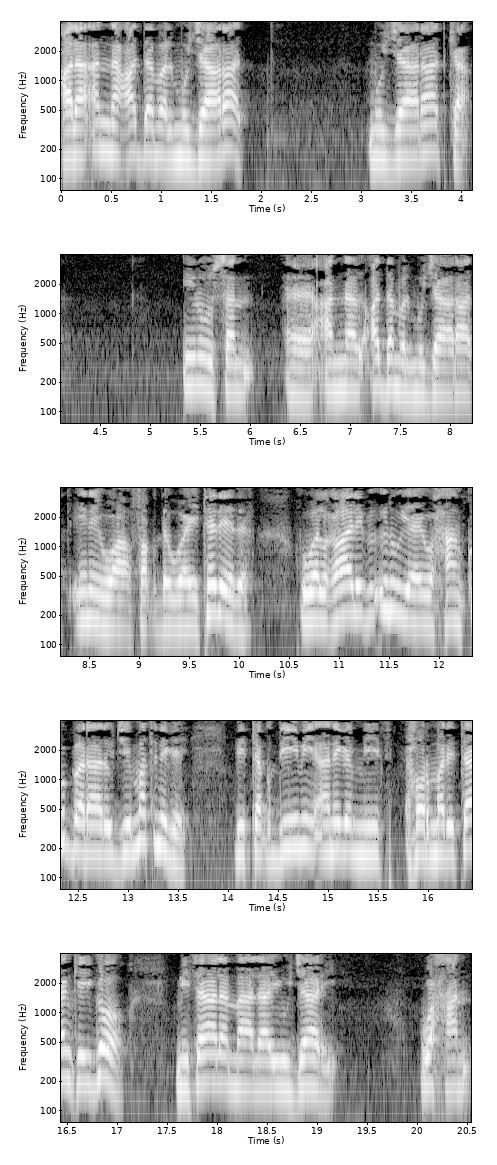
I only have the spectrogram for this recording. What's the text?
calaa ana cadama almujaaraat mujaaraadka inuusan cadam almujaaraat inay waafaqda waaytadeeda huwa alghaalibu inuu yahay waxaan ku baraarujiyey matnigi bitaqdiimi aniga horumaritaankaygo mithaala maa laa yujaari. Waxaan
